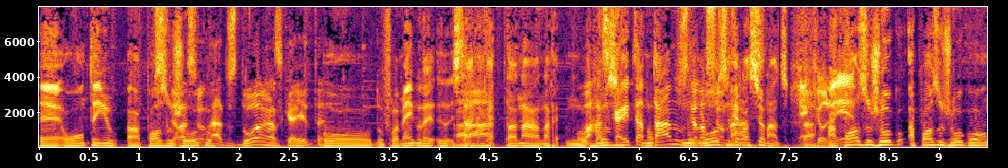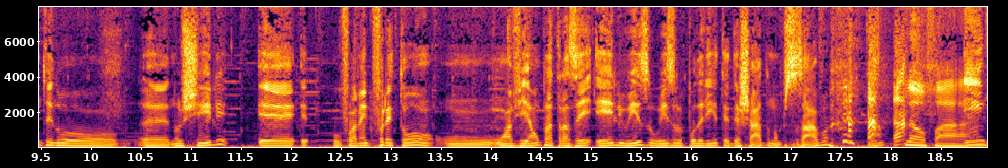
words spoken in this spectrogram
Eh, ontem, após o jogo. Relacionados do Arrascaeta? O, do Flamengo, né, está Ah, tá na, na- no, O Arrascaeta no- tá nos no- relacionados. relacionados. É que eu leio. após o jogo, após o jogo ontem no, eh, no Chile, eh, eh, o Flamengo fretou um, um avião para trazer ele e o Isla. O Isla poderia ter deixado, não precisava. tá? Não faz. Em,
